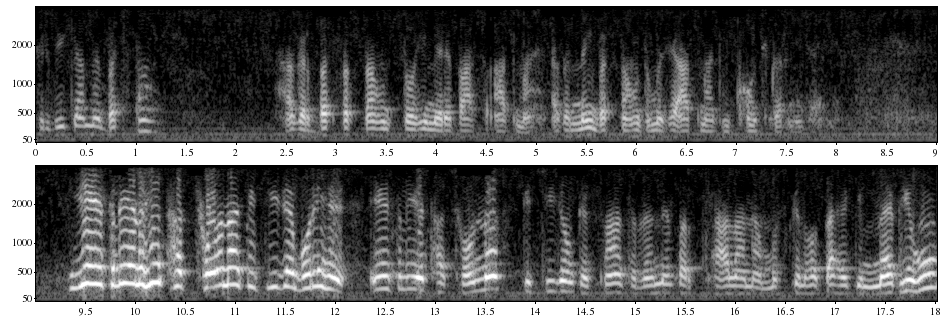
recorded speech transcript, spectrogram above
फिर भी क्या मैं बचता हूँ? अगर बच सकता हूँ तो ही मेरे पास आत्मा है। अगर नहीं बचता हूँ तो मुझे आत्मा की खोज करनी चाहिए। ये इसलिए नहीं था छोड़ना की चीज़ें बुरी हैं इसलिए था छोड़ना कि चीज़ों के साथ रहने पर ख्याल आना मुश्किल होता है कि मैं भी हूँ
